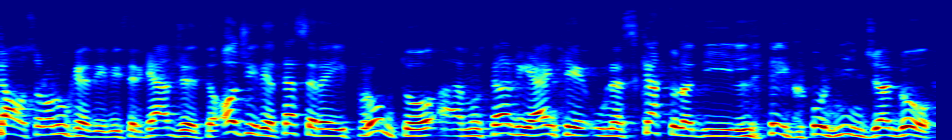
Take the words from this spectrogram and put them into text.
Ciao, sono Luca di Mr. Gadget. Oggi in realtà sarei pronto a mostrarvi anche una scatola di Lego Ninja Go.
